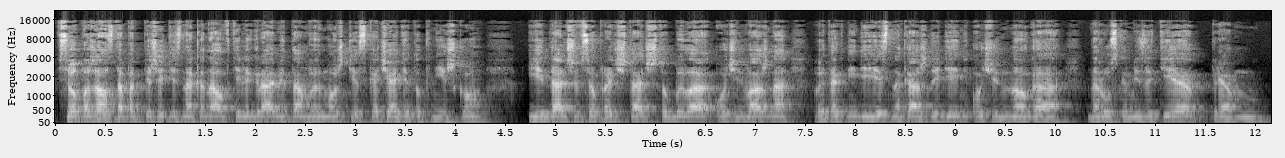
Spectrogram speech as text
Все, пожалуйста, подпишитесь на канал в Телеграме, там вы можете скачать эту книжку и дальше все прочитать, что было. Очень важно, в этой книге есть на каждый день очень много на русском языке, прям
